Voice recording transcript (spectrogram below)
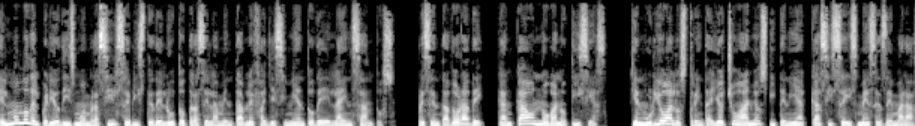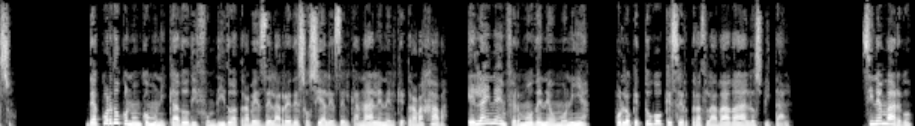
El mundo del periodismo en Brasil se viste de luto tras el lamentable fallecimiento de Elaine Santos, presentadora de Cancao Nova Noticias, quien murió a los 38 años y tenía casi seis meses de embarazo. De acuerdo con un comunicado difundido a través de las redes sociales del canal en el que trabajaba, Elaine enfermó de neumonía, por lo que tuvo que ser trasladada al hospital. Sin embargo,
